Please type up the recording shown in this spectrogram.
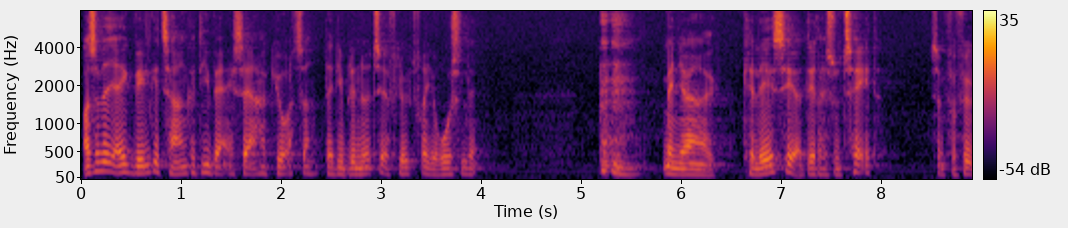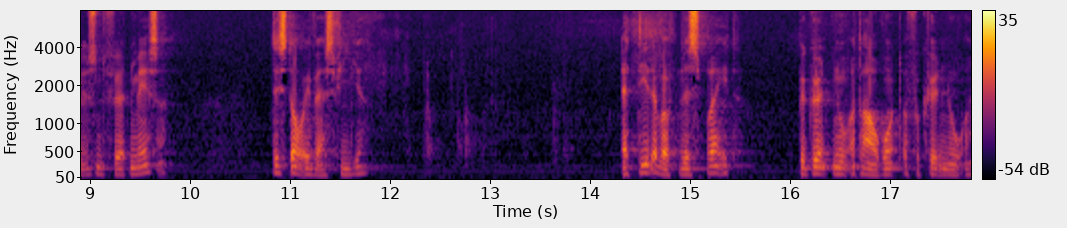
Og så ved jeg ikke, hvilke tanker de hver især har gjort sig, da de blev nødt til at flygte fra Jerusalem. Men jeg kan læse her det resultat, som forfølgelsen førte med sig. Det står i vers 4. At de, der var blevet spredt, begyndte nu at drage rundt og forkynde ordet.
